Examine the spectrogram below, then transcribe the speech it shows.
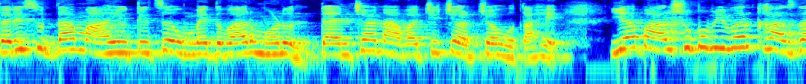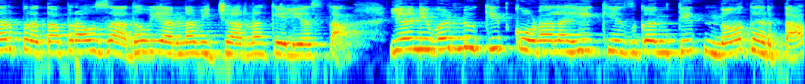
तरी सुद्धा महायुतीचे उमेदवार म्हणून त्यांच्या नावाची चर्चा होत आहे. या पार्श्वभूमीवर खासदार प्रतापराव जाधव यांना विचारणा केली असता. या निवडणुकीत कोणालाही खिसगंतीत न धरता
